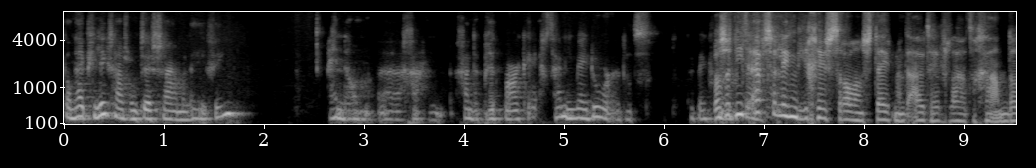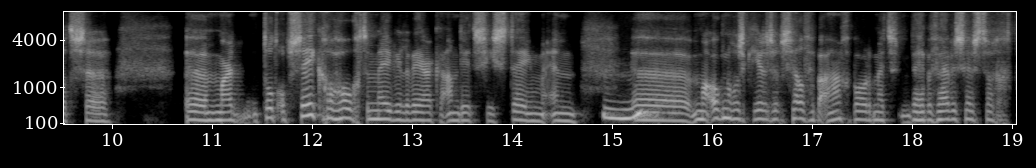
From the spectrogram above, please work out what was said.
dan heb je niks aan zo'n testsamenleving. En dan uh, gaan, gaan de pretparken echt daar niet mee door. Dat, ben ik Was het niet Efteling die gisteren al een statement uit heeft laten gaan dat ze uh, maar tot op zekere hoogte mee willen werken aan dit systeem. En, mm maar ook nog eens een keer zichzelf hebben aangeboden met, we hebben 65,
